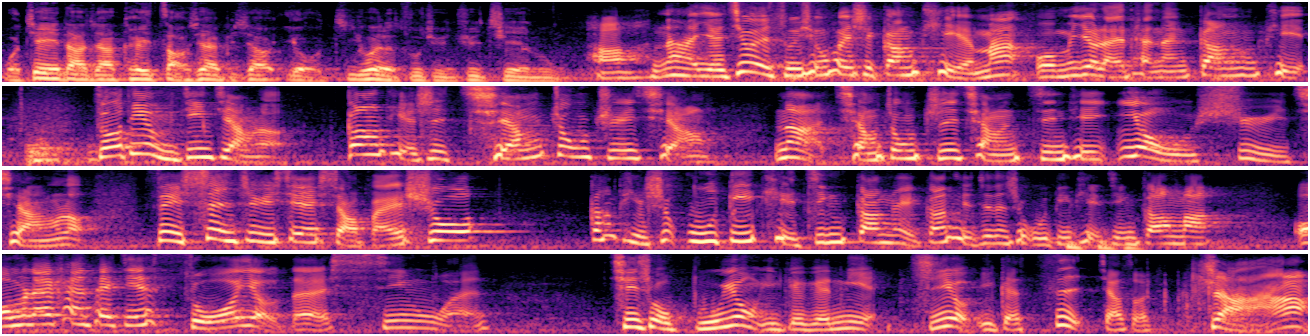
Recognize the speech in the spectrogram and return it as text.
我建议大家可以找一下比较有机会的族群去介入。好，那有机会族群会是钢铁吗？我们就来谈谈钢铁。昨天我们已经讲了，钢铁是强中之强，那强中之强今天又续强了，所以甚至于现在小白说。钢铁是无敌铁金刚哎，钢铁真的是无敌铁金刚吗？我们来看在今天所有的新闻，其实我不用一个个念，只有一个字叫做涨。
